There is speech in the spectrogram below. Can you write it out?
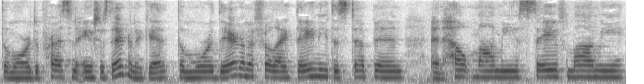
the more depressed and anxious they're going to get, the more they're going to feel like they need to step in and help mommy, save mommy,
